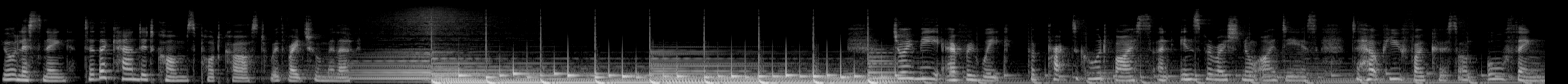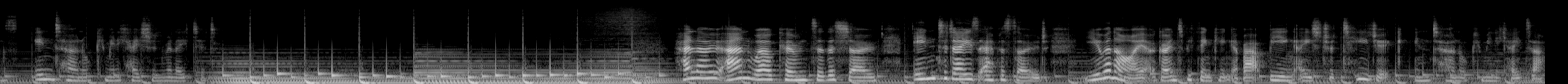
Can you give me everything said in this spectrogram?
You're listening to the Candid Comms podcast with Rachel Miller. Join me every week for practical advice and inspirational ideas to help you focus on all things internal communication related. Hello and welcome to the show. In today's episode, you and I are going to be thinking about being a strategic internal communicator.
